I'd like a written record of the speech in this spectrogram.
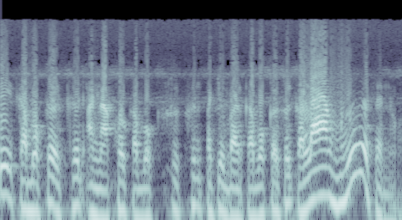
ดีตกับบกเกิดขึ้นอนาคตกับบกขึ้นปัจจุบันกับบกเกิดขึ้นกับล่างมือสนว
